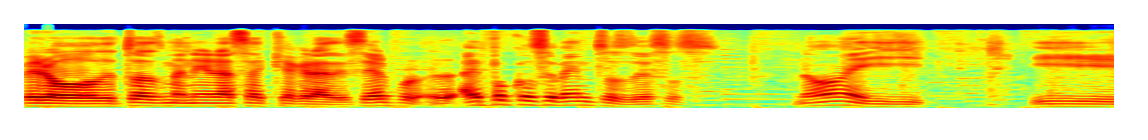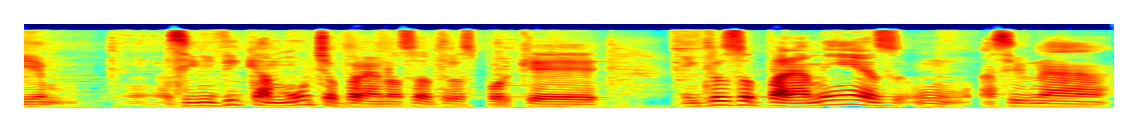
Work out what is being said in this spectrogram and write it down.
Pero de todas maneras hay que agradecer. por- hay pocos eventos de esos, ¿no? Y, y significa mucho para nosotros porque incluso para mí es un- sido una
